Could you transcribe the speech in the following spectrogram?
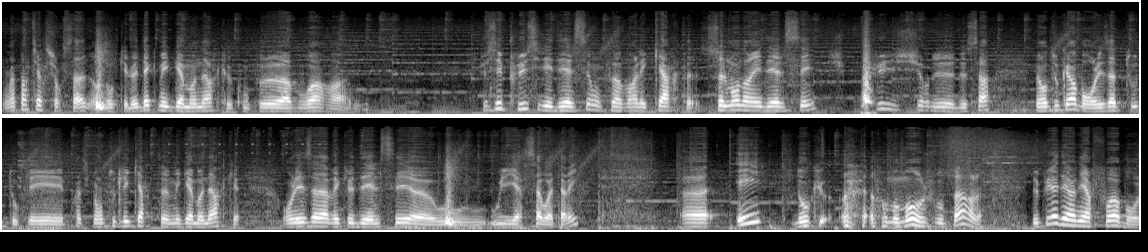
On va partir sur ça. Donc le deck Mega Monarch qu'on peut avoir... Euh, je sais plus si les DLC, on peut avoir les cartes seulement dans les DLC. Je suis plus sûr de, ça. Mais en tout cas, bon, on les a toutes. Donc les, pratiquement toutes les cartes Mega Monarch, on les a avec le DLC euh, où, il y a Sawatari. Euh, et donc, au moment où je vous parle, depuis la dernière fois, bon,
